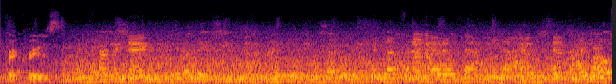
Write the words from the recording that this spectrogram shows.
Day for a cruise. Perfect day. I love being out of, out, out of the world.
